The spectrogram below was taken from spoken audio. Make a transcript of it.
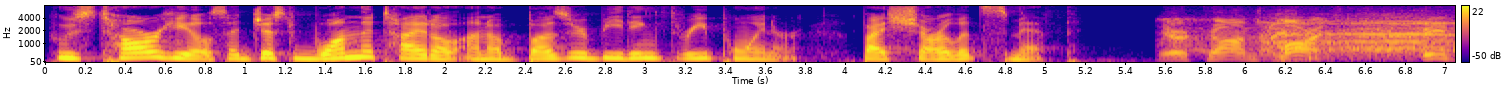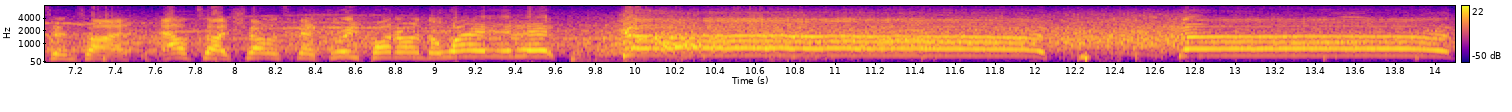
whose Tar Heels had just won the title on a buzzer beating three pointer by Charlotte Smith. Here comes Lawrence. Feeds inside. Outside. Charlotte Smith. Three pointer on the way. It is good! Good!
